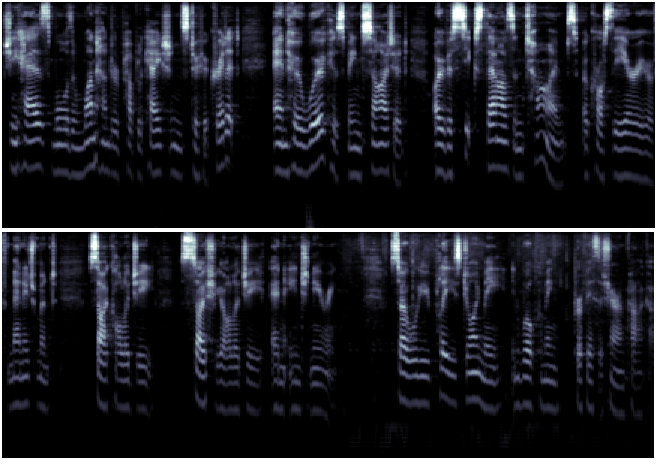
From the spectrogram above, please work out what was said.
She has more than 100 publications to her credit and her work has been cited over 6,000 times across the area of management, psychology, sociology and engineering. So will you please join me in welcoming Professor Sharon Parker.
